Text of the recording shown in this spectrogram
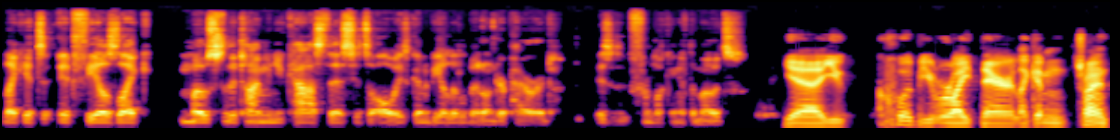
Like it's it feels like most of the time when you cast this, it's always going to be a little bit underpowered. Is from looking at the modes. Yeah, you could be right there. Like I'm trying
